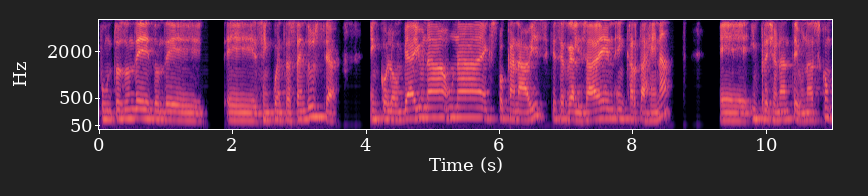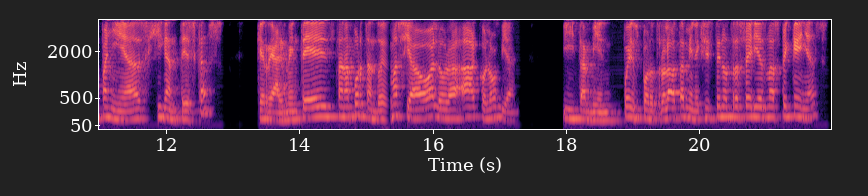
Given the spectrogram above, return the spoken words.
puntos donde, donde se encuentra esta industria. En Colombia hay una, una Expo Cannabis que se realiza en, en Cartagena. impresionante, unas compañías gigantescas que realmente están aportando demasiado valor a, Colombia. Y también, pues por otro lado, también existen otras ferias más pequeñas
